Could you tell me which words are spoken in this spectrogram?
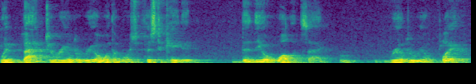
went back to reel-to-reel with a more sophisticated than the old Wollensak reel-to-reel player.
